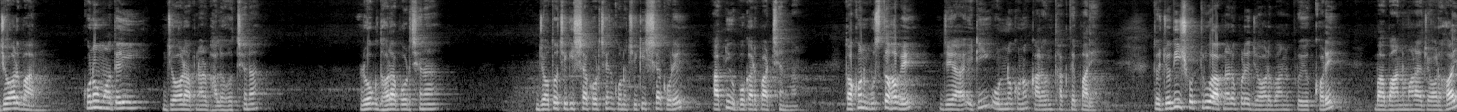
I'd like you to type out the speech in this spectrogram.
জ্বর বান। কোনো মতেই জ্বর আপনার ভালো হচ্ছে না। রোগ ধরা পড়ছে না। যত চিকিৎসা করছেন, কোনো চিকিৎসা করে আপনি উপকার পাচ্ছেন না। তখন বুঝতে হবে যে এটি অন্য কোনো কারণ থাকতে পারে। তো যদি শত্রু আপনার উপরে জ্বর বান প্রয়োগ করে বা বান মারা জ্বর হয়,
